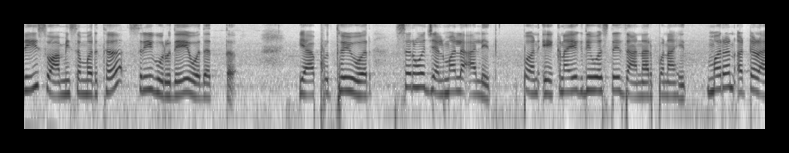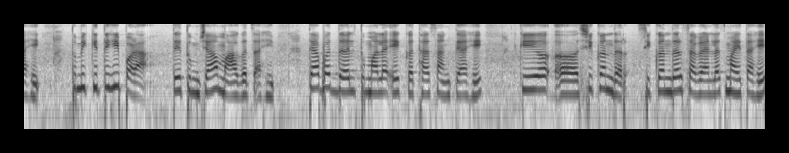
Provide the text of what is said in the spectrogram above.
श्री स्वामी समर्थ श्री गुरुदेव दत्त. या पृथ्वीवर सर्व जन्माला आलेत पण एक ना एक दिवस ते जाणार पण आहेत. मरण अटळ आहे. तुम्ही कितीही पळा ते तुमच्या मागच आहे. त्याबद्दल तुम्हाला एक कथा सांगते आहे की सिकंदर सिकंदर सगळ्यांनाच माहीत आहे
